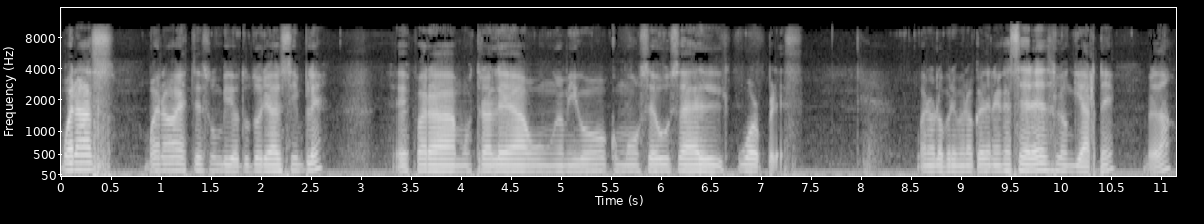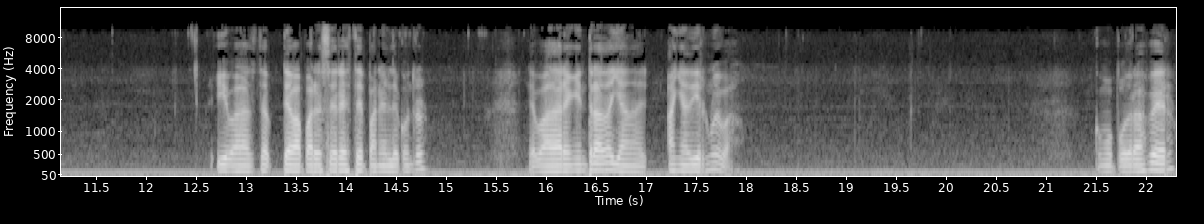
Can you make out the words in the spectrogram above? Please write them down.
Buenas, bueno este es un video tutorial simple. Es para mostrarle a un amigo cómo se usa el WordPress. Bueno lo primero que tienes que hacer es longuearte, ¿verdad? Y te va a aparecer este panel de control. Le vas a dar en entrada y añadir nueva. Como podrás ver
